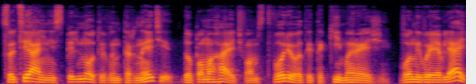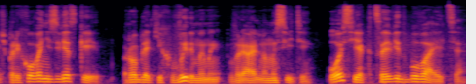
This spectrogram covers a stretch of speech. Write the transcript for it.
Соціальні спільноти в інтернеті допомагають вам створювати такі мережі. Вони виявляють приховані зв'язки, роблять їх видимими в реальному світі. Ось як це відбувається.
